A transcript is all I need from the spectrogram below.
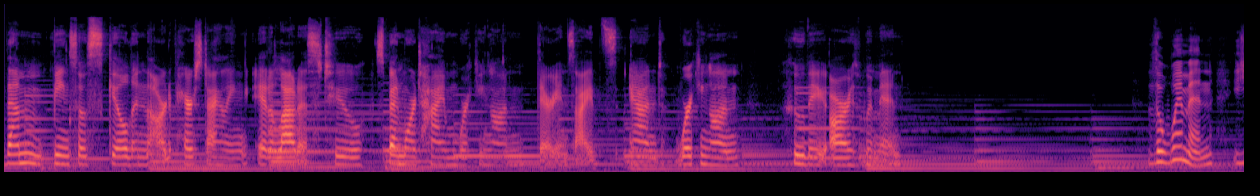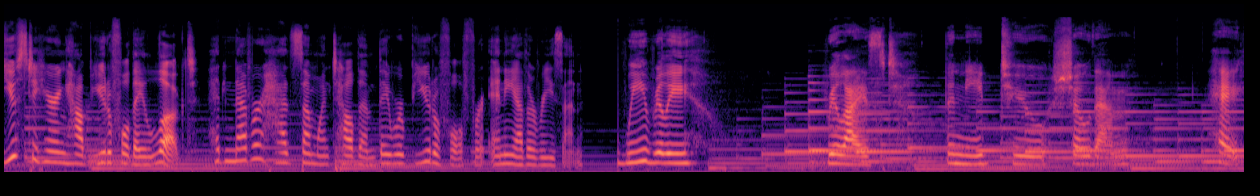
them being so skilled in the art of hairstyling, it allowed us to spend more time working on their insides and working on who they are as women. The women, used to hearing how beautiful they looked, had never had someone tell them they were beautiful for any other reason. We really realized the need to show them, hey,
